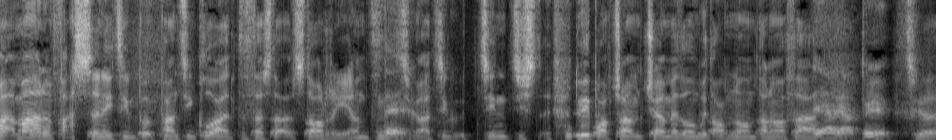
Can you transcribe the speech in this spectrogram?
Ma hwn yn fascinating pan ti'n clywed fatha stori, ond ti'n just... Dwi bob tro am trio meddwl yn wyddonol amdano fatha. Ia, Ie, dwi.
